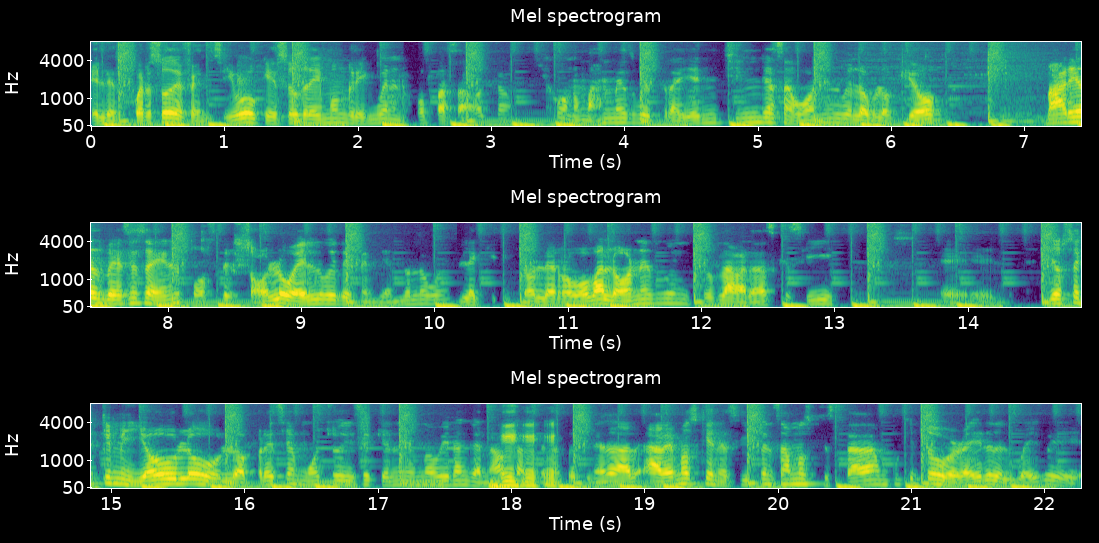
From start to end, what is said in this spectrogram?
el, esfuerzo defensivo que hizo Draymond Green, güey, en el juego pasado, cabrón. Hijo, no mames, güey, traía en chingas sabones, güey, lo bloqueó varias veces ahí en el poste, solo él, güey, defendiéndolo, güey. Le, le robó balones, güey. Entonces, la verdad es que sí, eh, yo sé que mi Joe lo, lo, aprecia mucho, dice que ellos no hubieran ganado campeonato dinero. Habemos quienes sí pensamos que está un poquito overrated el güey, güey.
